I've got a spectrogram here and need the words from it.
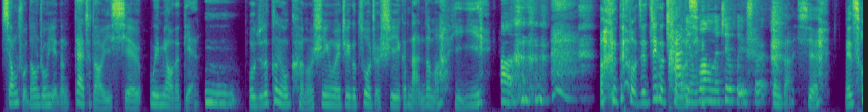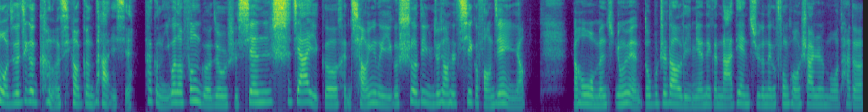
相处当中，也能 get 到一些微妙的点。嗯，我觉得更有可能是因为这个作者是一个男的嘛，以一啊。对，我觉得这个差点忘了这回事儿。更大些。没错，我觉得这个可能性要更大一些。他可能一贯的风格就是先施加一个很强硬的一个设定，就像是七个房间一样。然后我们永远都不知道里面那个拿电锯的那个疯狂杀人魔他的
